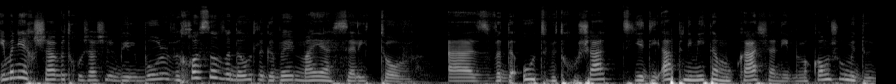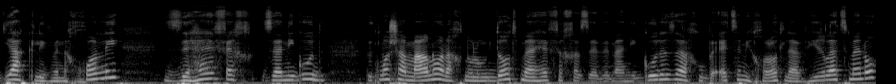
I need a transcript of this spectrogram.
אם אני עכשיו בתחושה של בלבול וחוסר ודאות לגבי מה יעשה לי טוב, אז ודאות ותחושת ידיעה פנימית עמוקה שאני במקום שהוא מדויק לי ונכון לי, זה ההפך, זה הניגוד. וכמו שאמרנו, אנחנו לומדות מההפך הזה, ומהניגוד הזה אנחנו בעצם יכולות להבהיר לעצמנו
